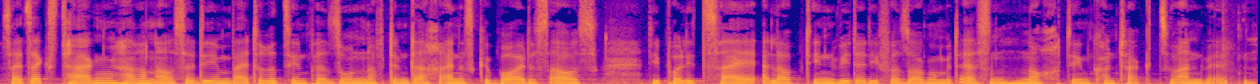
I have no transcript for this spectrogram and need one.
Seit sechs Tagen harren außerdem weitere zehn Personen auf dem Dach eines Gebäudes aus. Die Polizei erlaubt ihnen weder die Versorgung mit Essen noch den Kontakt zu Anwälten.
